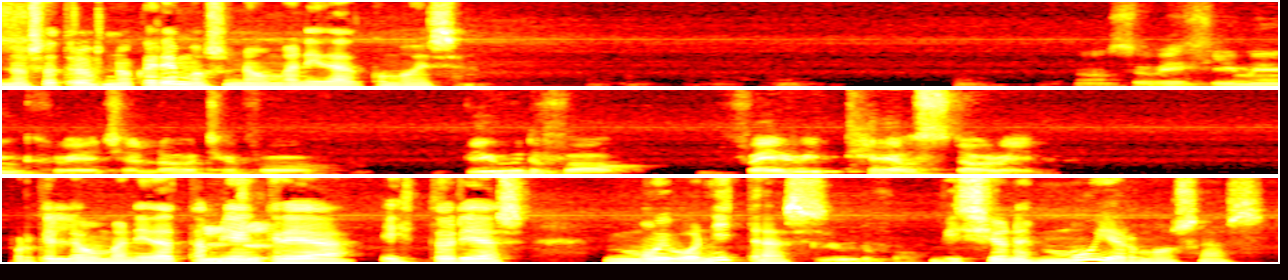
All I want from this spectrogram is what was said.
Nosotros no queremos una humanidad como esa. Porque la humanidad también crea historias muy bonitas, visiones muy hermosas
